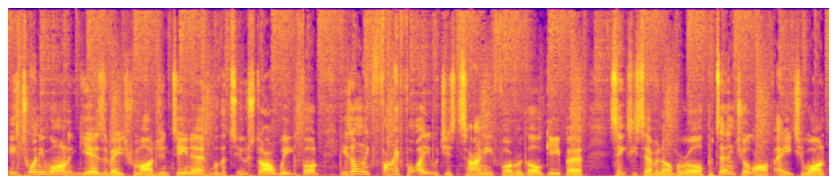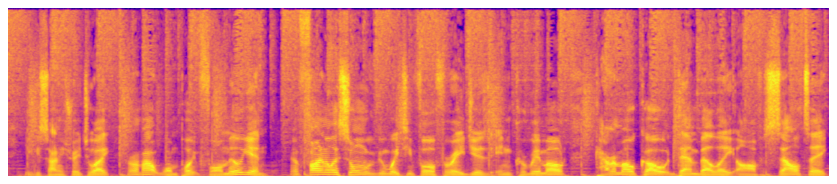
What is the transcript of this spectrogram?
He's 21 years of age from Argentina with a 2-star weak foot. He's only 5'8", which is tiny for a goalkeeper. 67 overall, potential of 81. You can sign him straight away for about 1.4 million. And finally, someone we've been waiting for for ages in career mode, Karamoko Dembele of Celtic.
